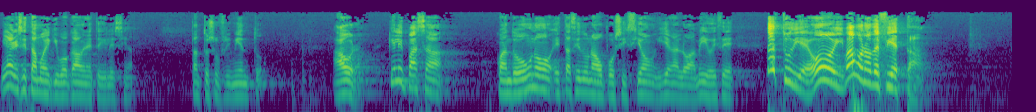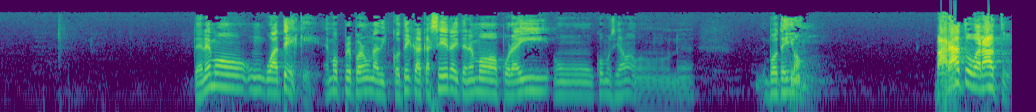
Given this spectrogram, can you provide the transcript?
Mira que si estamos equivocados en esta iglesia. Tanto sufrimiento. Ahora, ¿qué le pasa cuando uno está haciendo una oposición y llegan los amigos y dice, no estudié hoy, vámonos de fiesta. Tenemos un guateque, hemos preparado una discoteca casera y tenemos por ahí un, ¿cómo se llama? Un eh, botellón. Barato, barato.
